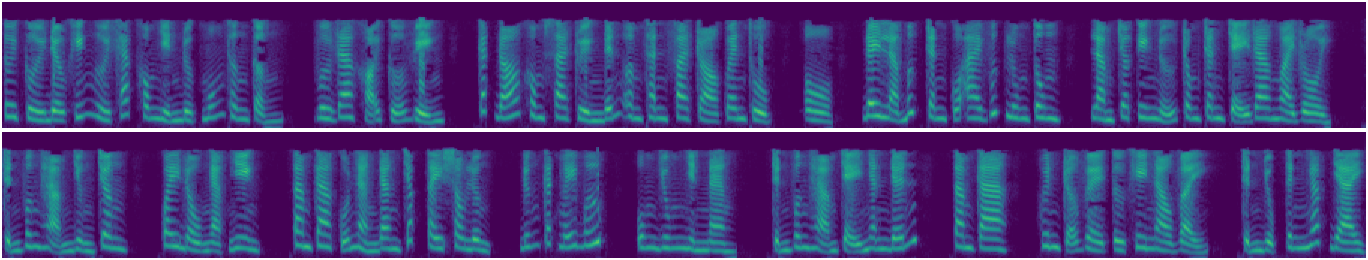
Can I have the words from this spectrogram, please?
tươi cười đều khiến người khác không nhịn được muốn thân cận, vừa ra khỏi cửa viện, cách đó không xa truyền đến âm thanh pha trò quen thuộc, ồ, đây là bức tranh của ai vứt lung tung, làm cho tiên nữ trong tranh chạy ra ngoài rồi, Trịnh Vân Hạm dừng chân, quay đầu ngạc nhiên, tam ca của nàng đang chắp tay sau lưng, đứng cách mấy bước, ung dung nhìn nàng, Trịnh Vân Hạm chạy nhanh đến, tam ca, huynh trở về từ khi nào vậy, Trịnh Dục Tinh ngáp dài,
